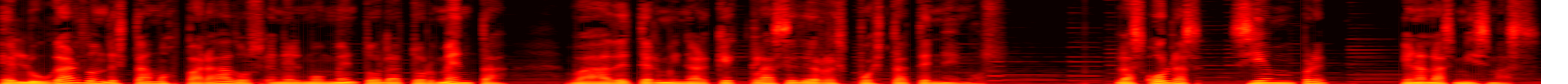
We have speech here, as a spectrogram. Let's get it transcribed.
El lugar donde estamos parados en el momento de la tormenta va a determinar qué clase de respuesta tenemos. Las olas siempre eran las mismas.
